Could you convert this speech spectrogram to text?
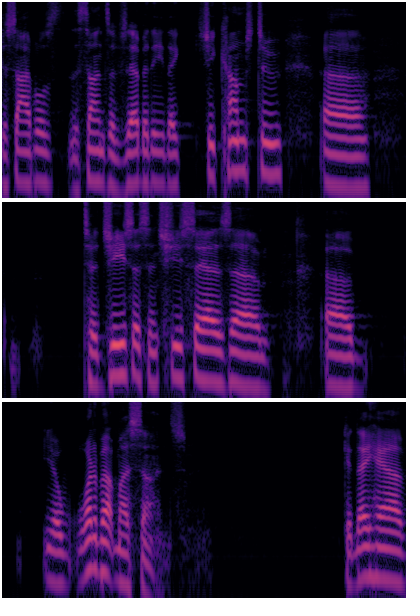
disciples, the sons of Zebedee. They, she comes to uh, to Jesus and she says, um, uh, "You know, what about my sons? Can they have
